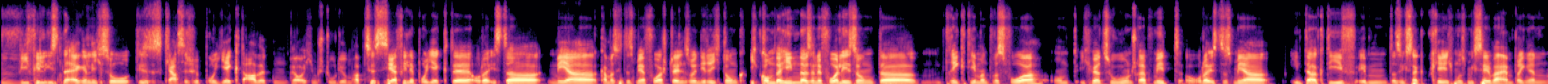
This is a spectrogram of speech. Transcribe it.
Wie viel ist denn eigentlich so dieses klassische Projektarbeiten bei euch im Studium? Habt ihr sehr viele Projekte oder ist da mehr, kann man sich das mehr vorstellen, so in die Richtung, ich komme dahin, da ist eine Vorlesung, da trägt jemand was vor und ich höre zu und schreibe mit? Oder ist das mehr interaktiv, eben, dass ich sage, okay, ich muss mich selber einbringen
